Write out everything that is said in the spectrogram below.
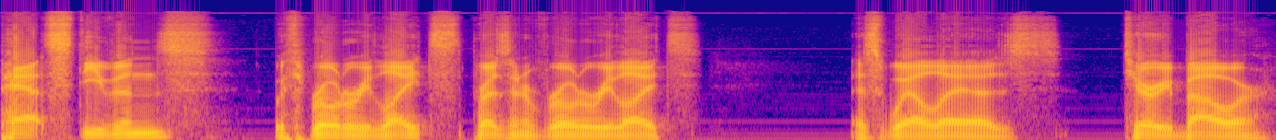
Pat Stevens with Rotary Lights, the president of Rotary Lights, as well as Terry Bauer,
